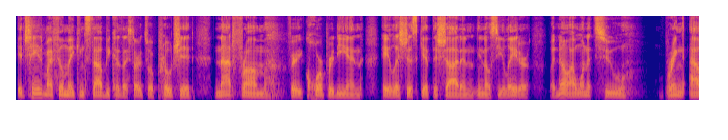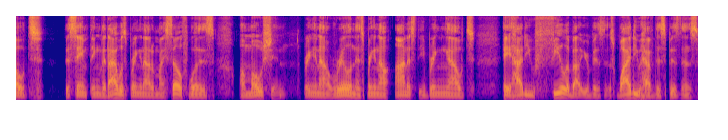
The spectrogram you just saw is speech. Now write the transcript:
It changed my filmmaking style because I started to approach it not from very corporatey and hey, let's just get the shot and you know see you later. But no, I wanted to bring out the same thing that I was bringing out of myself was emotion, bringing out realness, bringing out honesty, bringing out, hey, how do you feel about your business? Why do you have this business?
